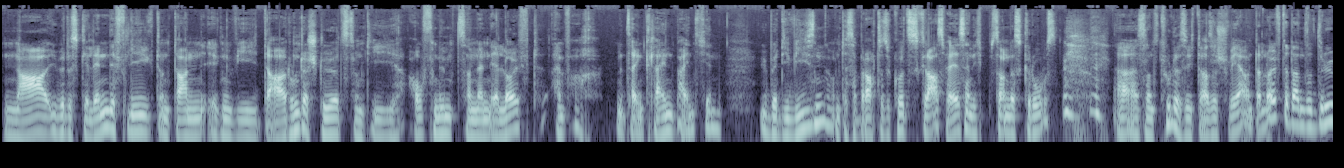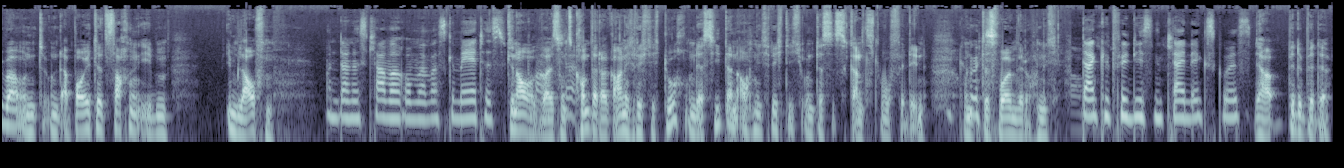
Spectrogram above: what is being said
nah über das Gelände fliegt und dann irgendwie da runterstürzt und die aufnimmt, sondern er läuft einfach mit seinen kleinen Beinchen über die Wiesen und deshalb braucht er so kurzes Gras, weil er ist ja nicht besonders groß, äh, sonst tut er sich da so schwer und dann läuft er dann so drüber und, und erbeutet Sachen eben im Laufen. Und dann ist klar, warum er was Gemähtes Genau, braucht, weil sonst ja. kommt er da gar nicht richtig durch und er sieht dann auch nicht richtig und das ist ganz doof für den. Gut. Und das wollen wir doch nicht. Danke für diesen kleinen Exkurs. Ja, bitte, bitte.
